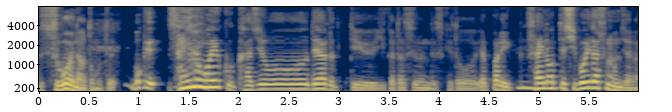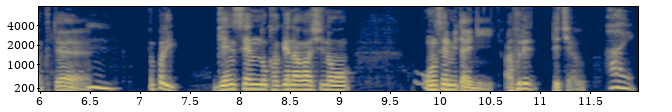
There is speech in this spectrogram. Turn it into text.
すごいなと思って。僕、才能はよく過剰であるっていう言い方するんですけど、やっぱり才能って絞り出すもんじゃなくて、うんやっぱり源泉のかけ流しの温泉みたいに溢れてちゃうはい、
